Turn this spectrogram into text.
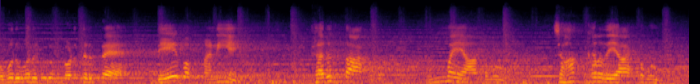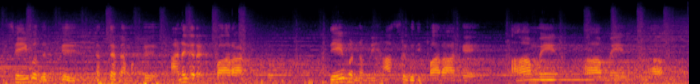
ஒவ்வொருவருக்கும் கொடுத்திருக்கிற தேவ பணியை கருத்தாகவும் உண்மையாகவும் ஜாக்கிரதையாகவும் செய்வதற்கு கர்த்தர் நமக்கு அனுகிரகம் பாராட்டும் தேவன் நம்மை ஆசிர்வதிப்பாராக. ஆமேன் ஆமேன் ஆமேன்.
